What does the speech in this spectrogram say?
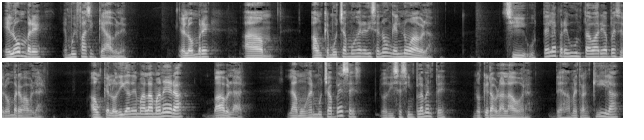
El hombre es muy fácil que hable. El hombre, aunque muchas mujeres dicen, no, él no habla. Si usted le pregunta varias veces, el hombre va a hablar. Aunque lo diga de mala manera, va a hablar. La mujer muchas veces lo dice simplemente, no quiero hablar ahora. Déjame tranquila,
